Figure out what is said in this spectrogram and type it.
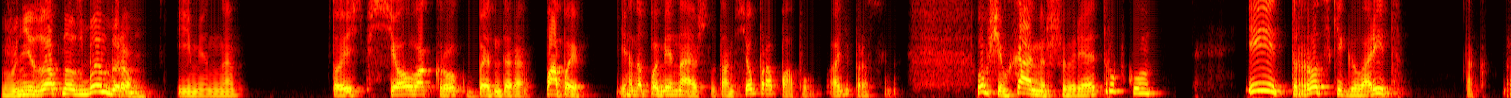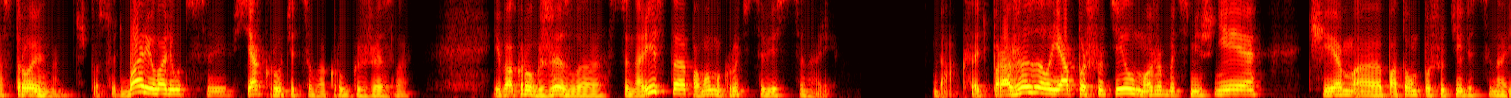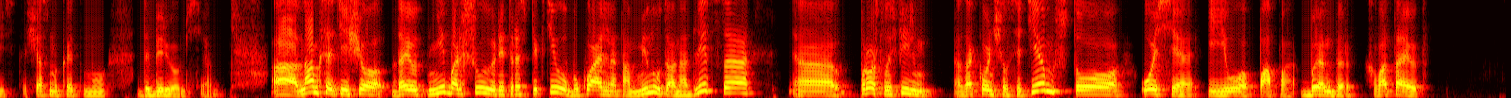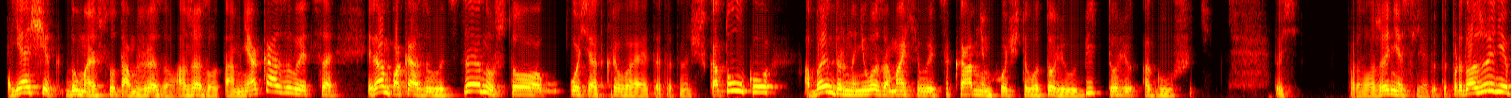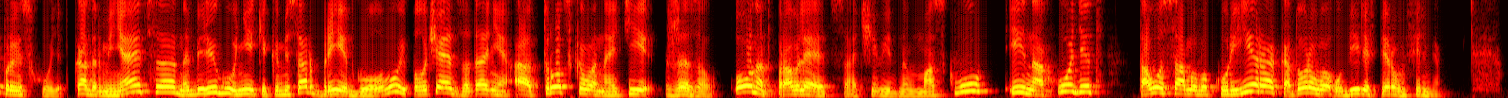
Внезапно с Бендером? Именно. То есть все вокруг Бендера. Папы. Я напоминаю, что там все про папу, а не про сына. В общем, Хаммер швыряет трубку, и Троцкий говорит, так расстроенно, что судьба революции вся крутится вокруг жезла. И вокруг жезла сценариста, по-моему, крутится весь сценарий. Да, кстати, про жезл я пошутил, может быть, смешнее, чем э, потом пошутили сценаристы. Сейчас мы к этому доберемся. А, нам, кстати, еще дают небольшую ретроспективу, буквально там минута она длится. А, прошлый фильм закончился тем, что Ося и его папа Бендер хватают ящик, думая, что там жезл, а жезла там не оказывается. И там показывают сцену, что Ося открывает эту значит, шкатулку, а Бендер на него замахивается камнем, хочет его то ли убить, то ли оглушить. То есть Продолжение следует. И продолжение происходит. Кадр меняется. На берегу некий комиссар бреет голову и получает задание от Троцкого найти жезл. Он отправляется, очевидно, в Москву и находит того самого курьера, которого убили в первом фильме.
